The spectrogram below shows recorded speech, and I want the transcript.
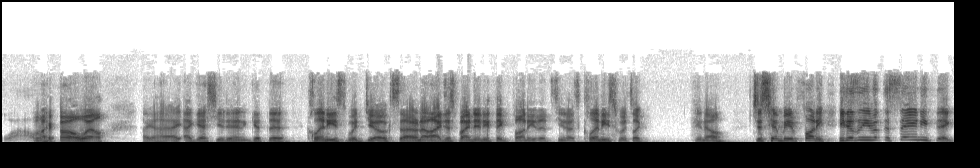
Wow. I'm like, oh well, I, I, guess you didn't get the Clint Eastwood jokes. I don't know. I just find anything funny that's you know it's Clint Eastwood. It's like, you know, just him being funny. He doesn't even have to say anything.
